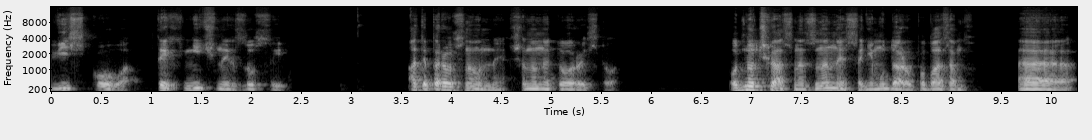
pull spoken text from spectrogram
військово-технічних зусиль. А тепер основне, шановне товариство, одночасно з нанесенням удару по базам е,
